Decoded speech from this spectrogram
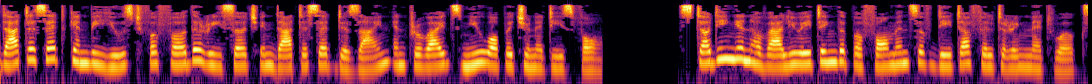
dataset can be used for further research in dataset design and provides new opportunities for studying and evaluating the performance of data filtering networks.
